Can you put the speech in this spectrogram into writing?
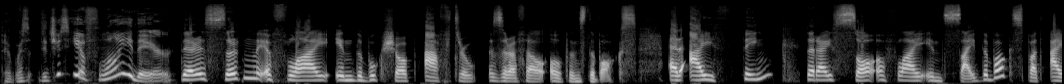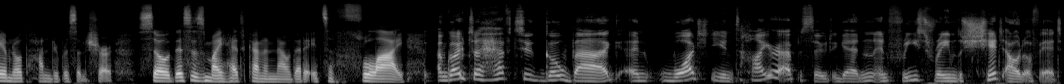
there was. Did you see a fly there? There is certainly a fly in the bookshop after Azrael opens the box. And I think that I saw a fly inside the box, but I am not 100% sure. So this is my headcanon now that it's a fly. I'm going to have to go back and watch the entire episode again and freeze frame the shit out of it.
